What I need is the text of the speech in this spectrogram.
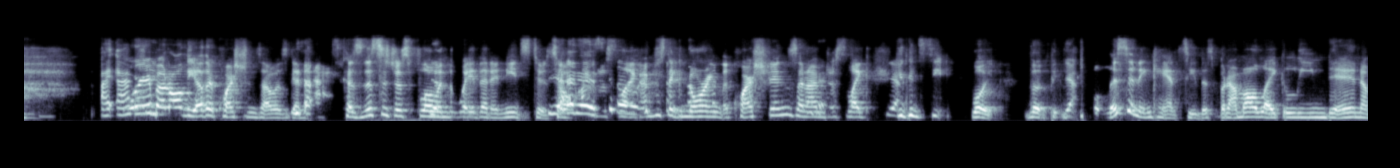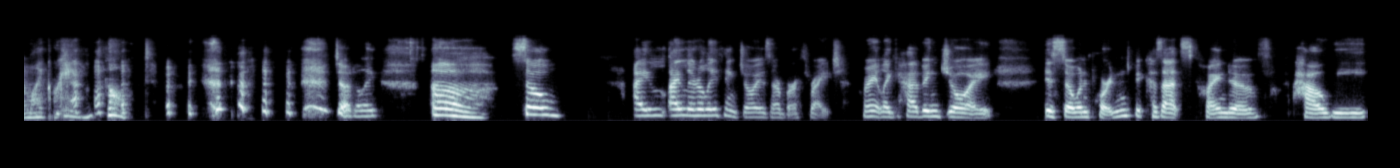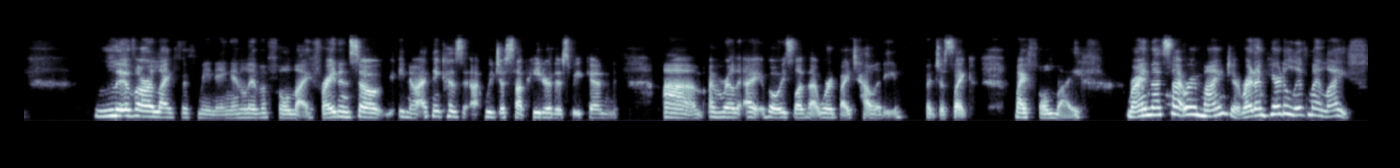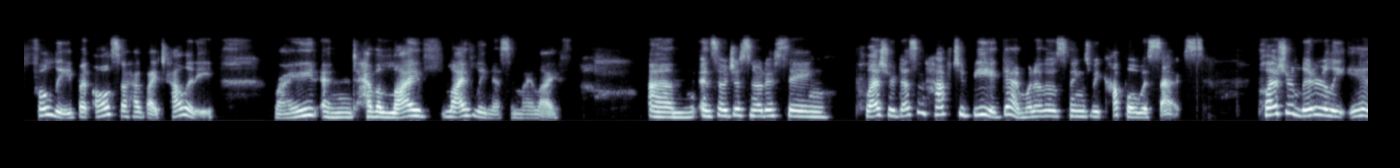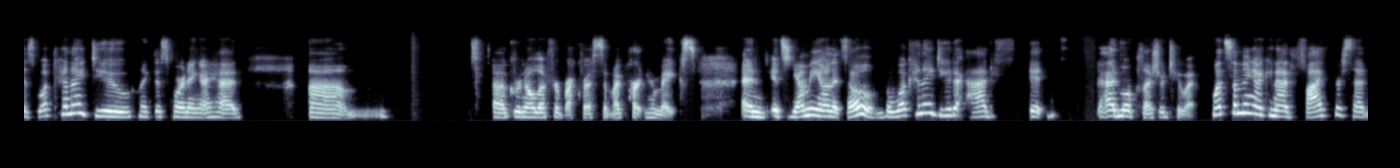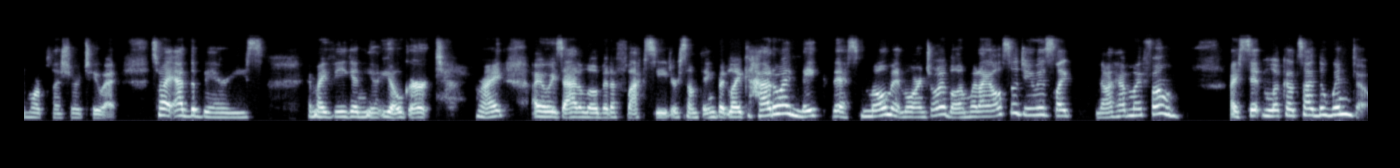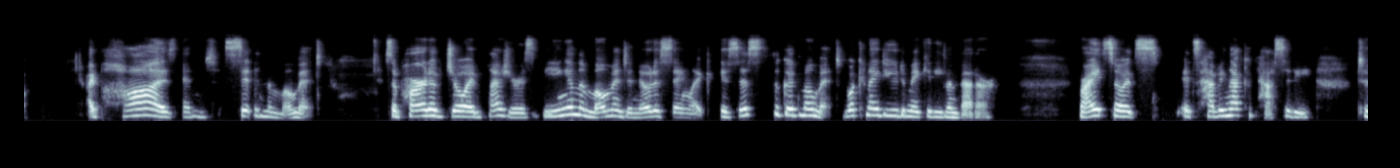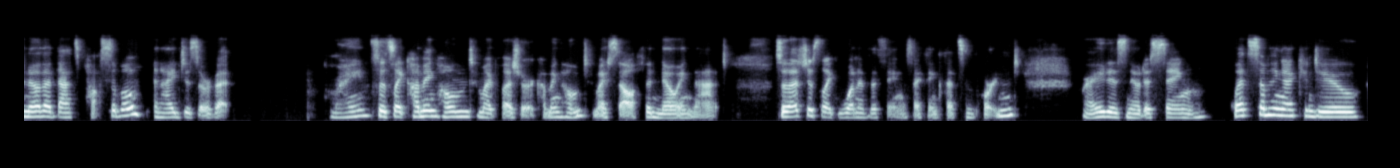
I actually, worry about all the other questions I was going to yeah. ask because this is just flowing yeah. the way that it needs to. So yeah, I'm just like I'm just ignoring the questions and I'm just like you can see. Well, the people listening can't see this, but I'm all like leaned in. I'm like, okay, go. totally. Oh, so I I literally think joy is our birthright, right? Like having joy is so important because that's kind of how we live our life with meaning and live a full life right and so you know i think because we just saw peter this weekend um i'm really i've always loved that word vitality but just like my full life right? And that's that reminder right? I'm here to live my life fully but also have vitality right? And have a live liveliness in my life. Um, and so just noticing pleasure doesn't have to be again one of those things we couple with sex. Pleasure literally is what can i do? Like this morning i had um, uh, granola for breakfast that my partner makes and it's yummy on its own but what can i do to add it add more pleasure to it what's something i can add 5% more pleasure to it so i add the berries and my vegan yogurt right? I always add a little bit of flaxseed or something, but like, how do I make this moment more enjoyable? And what I also do is like not have my phone. I sit and look outside the window. I pause and sit in the moment. So part of joy and pleasure is being in the moment and noticing like, is this the good moment? What can I do to make it even better? Right. So it's it's having that capacity to know that that's possible and I deserve it. Right. So it's like coming home to my pleasure, coming home to myself and knowing that. So that's just like one of the things I think that's important, right? Is noticing what's something I can do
